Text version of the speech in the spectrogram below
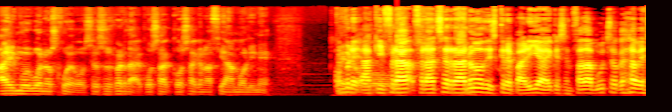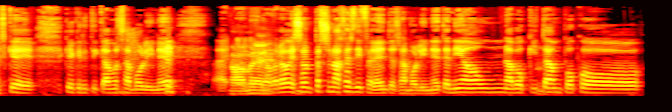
hay muy buenos juegos, eso es verdad, cosa, cosa que no hacía Moliné. Hombre, aquí Fra- Fran Serrano discreparía, ¿eh? que se enfada mucho cada vez que, que criticamos a Moliné. Eh, No, hombre. Yo creo que son personajes diferentes. O sea, Moliné tenía una boquita Mm. un poco...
